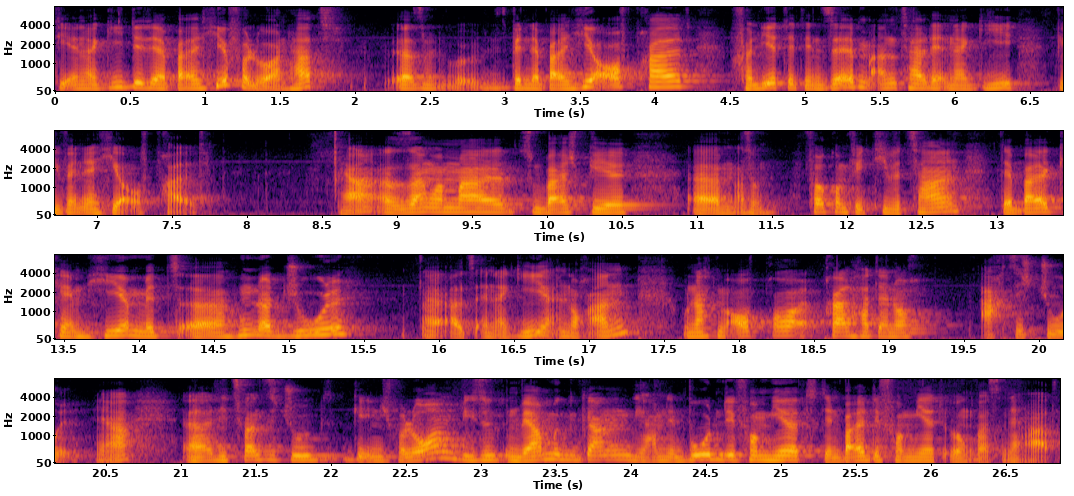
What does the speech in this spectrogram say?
die Energie, die der Ball hier verloren hat, also wenn der Ball hier aufprallt, verliert er denselben Anteil der Energie, wie wenn er hier aufprallt. Ja, also sagen wir mal zum Beispiel, ähm, also vollkommen fiktive Zahlen, der Ball käme hier mit äh, 100 Joule äh, als Energie noch an und nach dem Aufprall hat er noch 80 Joule. Ja? Äh, die 20 Joule gehen nicht verloren, die sind in Wärme gegangen, die haben den Boden deformiert, den Ball deformiert, irgendwas in der Art.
